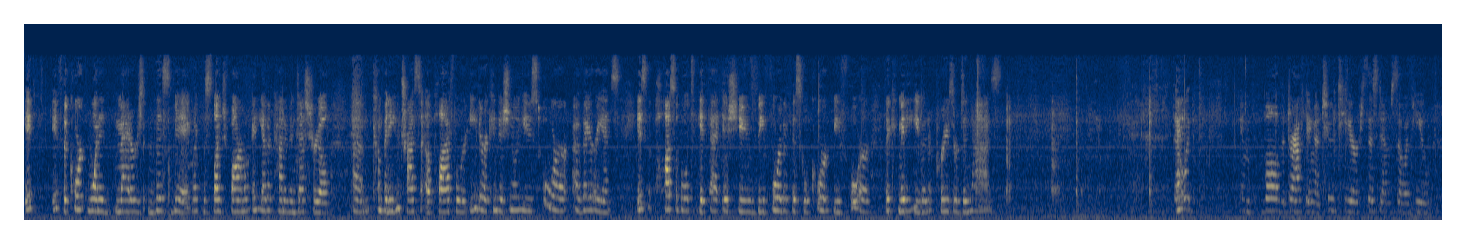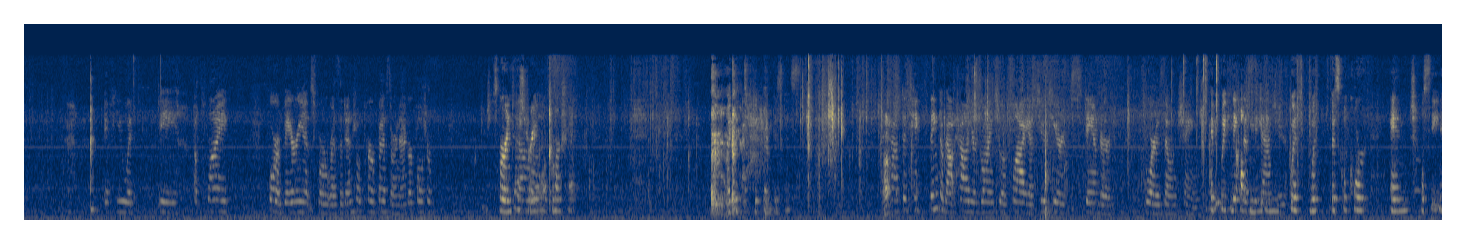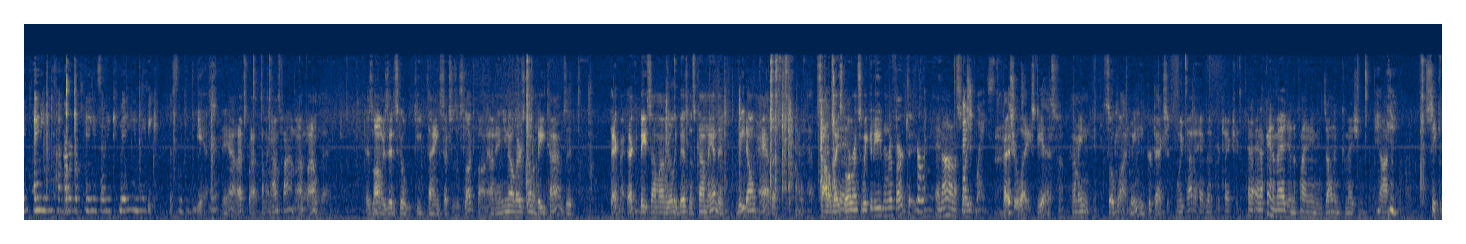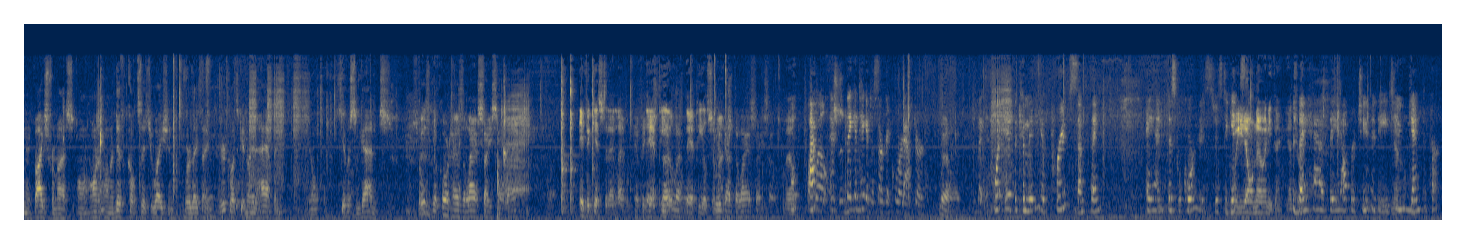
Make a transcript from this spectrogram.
if, if the court wanted matters this big, like the sludge farm or any other kind of industrial um, company who tries to apply for either a conditional use or a variance, is it possible to get that issue before the fiscal court, before the committee even approves or denies? That would involve drafting a two-tier system, so if you, if you would be applying for a variance for a residential purpose or an agriculture, Just for industrial or commercial? Like a particular business? I'd have to think about how you're going to apply a two-tiered standard for a zone change. Maybe we can call the meeting statute- with, with fiscal court and Chelsea and planning, and or the planning and zoning committee and maybe come up with something Yes, together. yeah, that's fine. I think I'm fine with I'm that. fine with that. As long as it's going to keep things such as a sludge pond out. And you know, there's going to be times that there, there could be some unruly business coming in that we don't have a solid waste uh, ordinance we could even refer to. You're right. And honestly, Special waste. Special waste, yes. I mean, so what? We need protection. We've gotta have that protection. and I- and I can't imagine the Planning and Zoning Commission not seeking advice from us on, on, on a difficult situation where they think, here's what's getting ready to happen. You know, give us some guidance. So- Fiscal court has the last say-so, right? If it gets to that level. If it They gets to that appeal, level. they appeal so We've much. got the last say-so. Well, I- Well, and they can take it to circuit court after, Well, but What if the committee approves something and fiscal court is just against it? we don't know anything. That's They right. have the opportunity to Yeah. yank the permit.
